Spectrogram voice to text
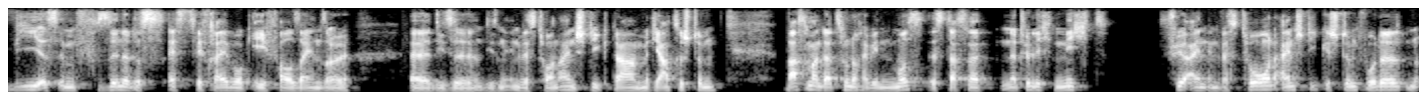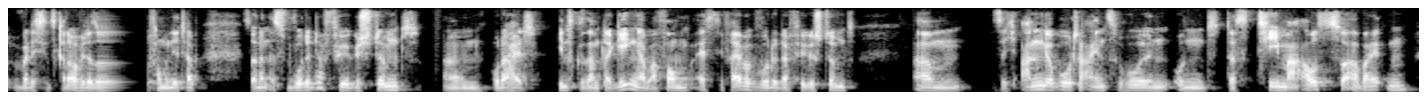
wie es im Sinne des SC Freiburg e.V. sein soll, äh, diese, diesen Investoreneinstieg da mit Ja zu stimmen. Was man dazu noch erwähnen muss, ist, dass natürlich nicht für einen Investoreneinstieg gestimmt wurde, weil ich es jetzt gerade auch wieder so formuliert habe, sondern es wurde dafür gestimmt, ähm, oder halt insgesamt dagegen, aber vom SC Freiburg wurde dafür gestimmt, ähm, sich Angebote einzuholen und das Thema auszuarbeiten,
